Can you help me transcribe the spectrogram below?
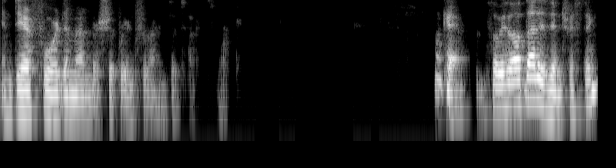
and therefore the membership inference attacks work. Okay, so we thought that is interesting.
